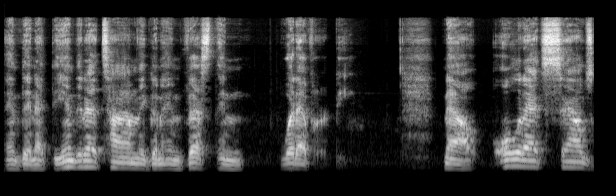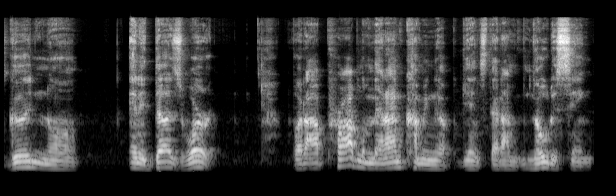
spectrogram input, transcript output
and then at the end of that time, they're going to invest in whatever it be. Now, all of that sounds good and all, and it does work. But our problem that I'm coming up against, that I'm noticing,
